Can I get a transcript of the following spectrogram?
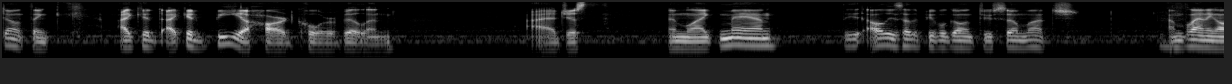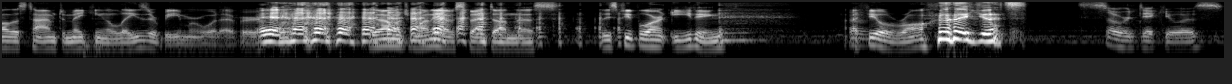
don't think I could I could be a hardcore villain. I just am like, man, the, all these other people going through so much. I'm planning all this time to making a laser beam or whatever. Look at how much money I've spent on this. These people aren't eating. I um, feel wrong. like that's. so ridiculous.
